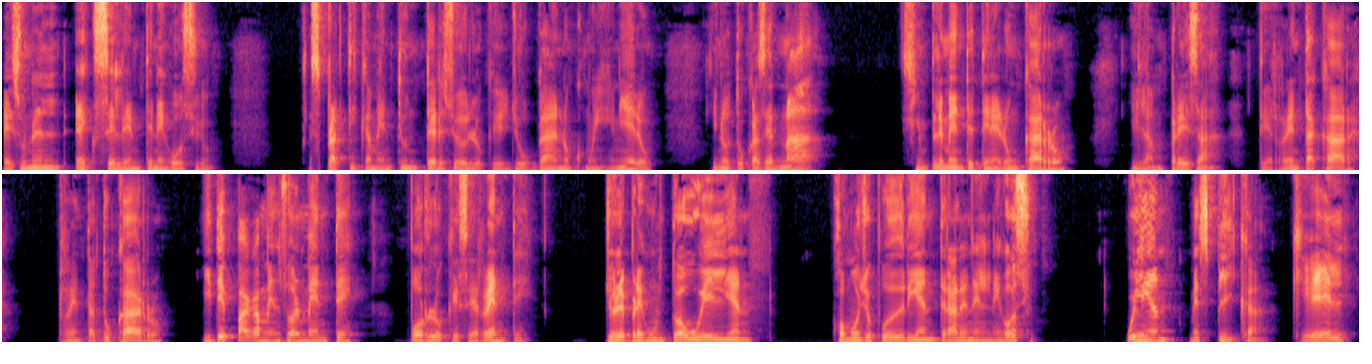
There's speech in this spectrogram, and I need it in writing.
Es un excelente negocio. Es prácticamente un tercio de lo que yo gano como ingeniero y no toca hacer nada. Simplemente tener un carro y la empresa te renta car, renta tu carro y te paga mensualmente por lo que se rente. Yo le pregunto a William cómo yo podría entrar en el negocio. William me explica que él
